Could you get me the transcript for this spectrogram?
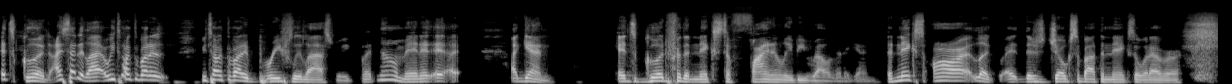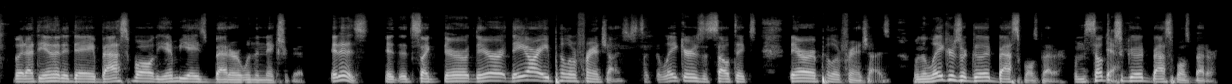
It's good. I said it. la- We talked about it. We talked about it briefly last week, but no, man. It, it again, it's good for the Knicks to finally be relevant again. The Knicks are look. eh, There's jokes about the Knicks or whatever, but at the end of the day, basketball, the NBA is better when the Knicks are good. It is. It, it's like they're they're they are a pillar franchise. It's like the Lakers, the Celtics. They are a pillar franchise. When the Lakers are good, basketball's better. When the Celtics Yeah. are good, basketball's better.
